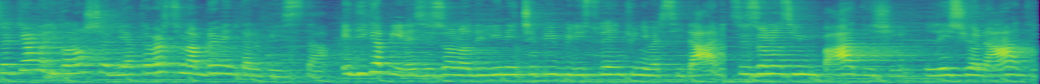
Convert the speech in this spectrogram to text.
Cerchiamo di conoscerli attraverso una breve intervista e di capire se sono degli ineccepibili studenti universitari, se sono simpatici, lesionati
